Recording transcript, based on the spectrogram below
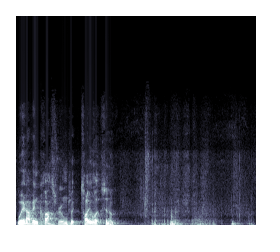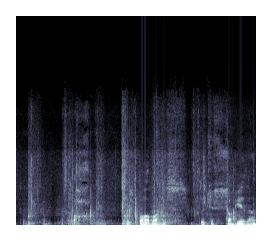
We're having classrooms with toilets in them. Oh, this floorboard is, is soggy as hell.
